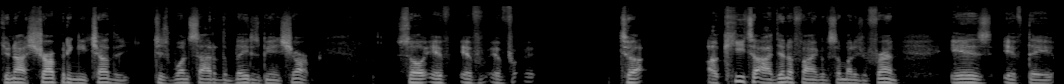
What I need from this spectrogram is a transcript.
you're not sharpening each other just one side of the blade is being sharp. So if if if to a key to identifying if somebody's your friend is if they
